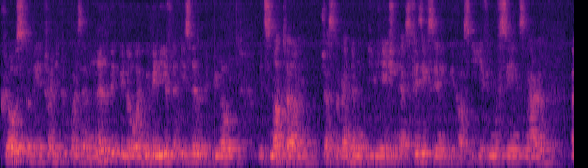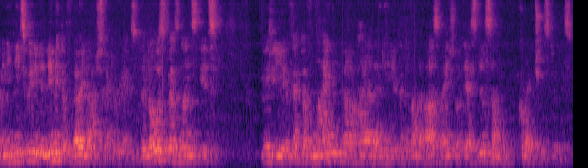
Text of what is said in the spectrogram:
close to the 22.7, a little bit below, and we believe that this little bit below, it's not um, just a random deviation, there's physics in it, because the Efimov scenario, I mean, it needs really the limit of very large scattering. The lowest resonance, is maybe a factor of 9 uh, higher than the, than the Van der Waals range, so there's still some corrections to this.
